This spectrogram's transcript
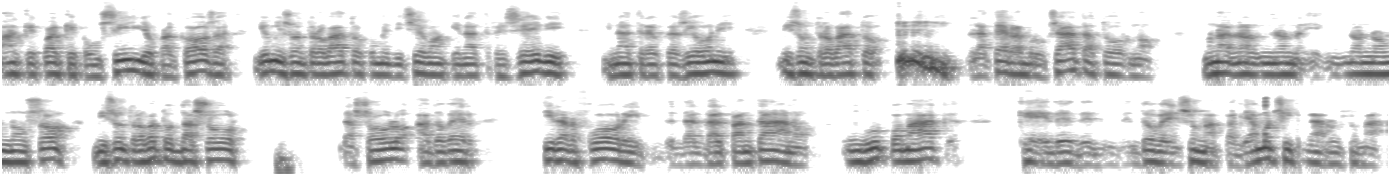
anche qualche consiglio, qualcosa. Io mi sono trovato, come dicevo anche in altre sedi, in altre occasioni, mi sono trovato la terra bruciata attorno non, non, non, non, so, mi sono trovato da solo, da solo a dover tirare fuori da, dal pantano un gruppo MAC che, dove, insomma, parliamoci chiaro, insomma,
